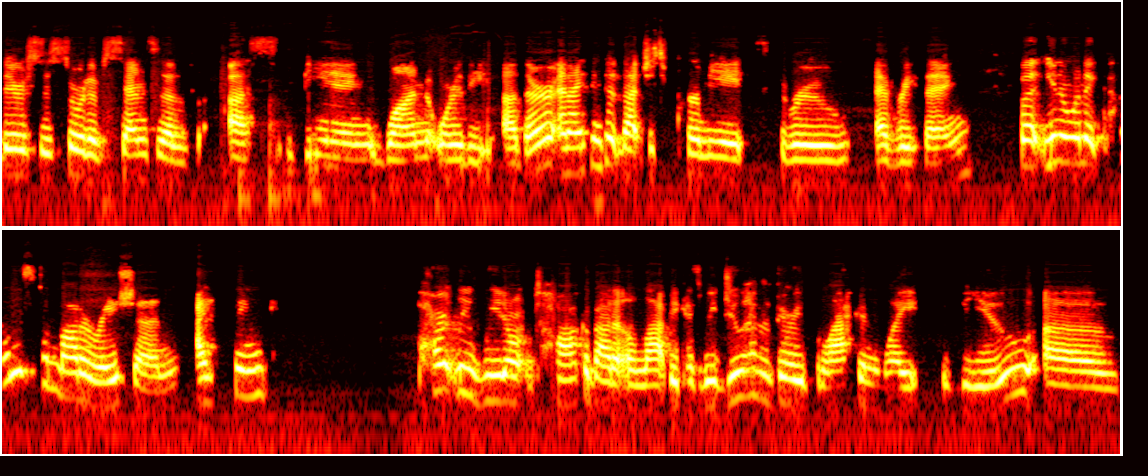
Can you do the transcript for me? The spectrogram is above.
there's this sort of sense of us being one or the other, and I think that that just permeates through everything. But you know, when it comes to moderation, I think partly we don't talk about it a lot because we do have a very black and white view of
